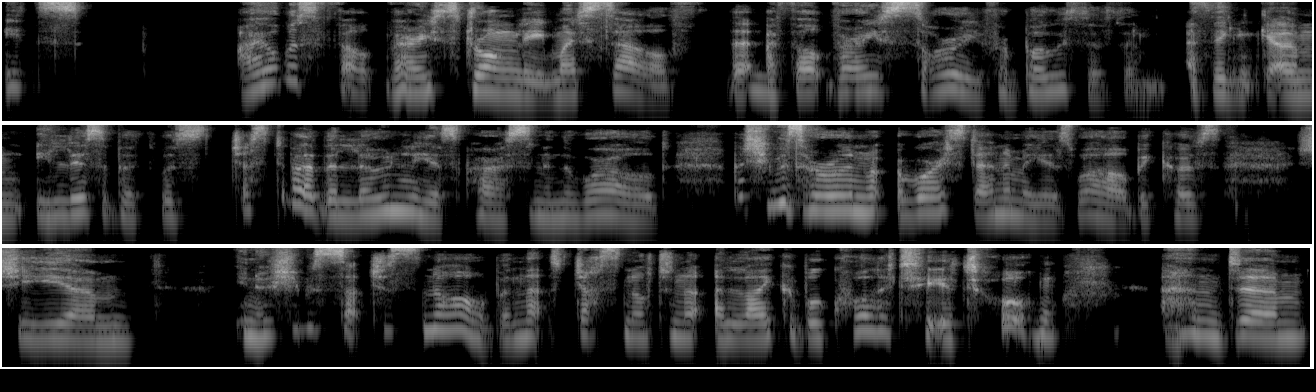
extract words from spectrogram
it's I always felt very strongly myself that mm. I felt very sorry for both of them. I think um, Elizabeth was just about the loneliest person in the world, but she was her own worst enemy as well because she um, you know, she was such a snob, and that's just not an, a likable quality at all. And um,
